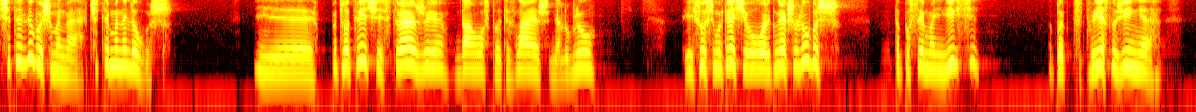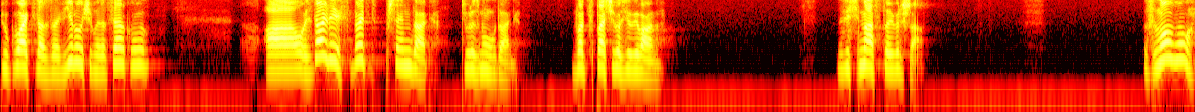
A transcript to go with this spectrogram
Чи ти любиш мене, чи ти мене любиш? І Петро тричі стверджує, да, Господи, ти знаєш, я люблю. І Ісус йому тричі говорить: ну, якщо любиш, то поси мої вівці, тобто твоє служіння спілкуватися за віруючими, за церквою. А ось далі, давайте почнемо далі, цю розмову далі. 21 розділ Івана. З 18 вірша. Знову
